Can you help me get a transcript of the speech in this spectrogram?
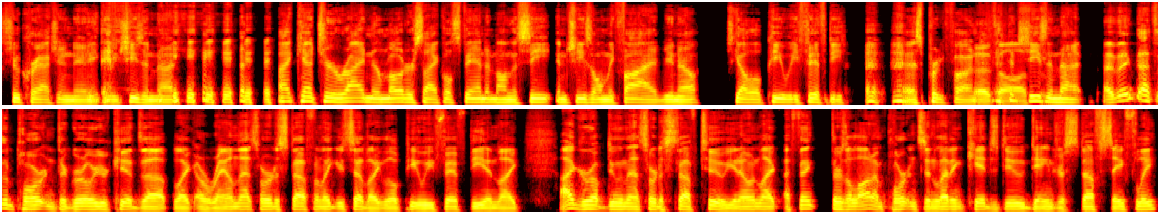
she'll crash into anything. She's a nut. I catch her riding her motorcycle standing on the seat and she's only 5, you know. She's got a little Pee Wee 50. That's pretty fun. That's awesome. She's a nut. I think that's important to grow your kids up like around that sort of stuff. And like you said, like little Pee Wee 50. And like I grew up doing that sort of stuff too, you know, and like I think there's a lot of importance in letting kids do dangerous stuff safely.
